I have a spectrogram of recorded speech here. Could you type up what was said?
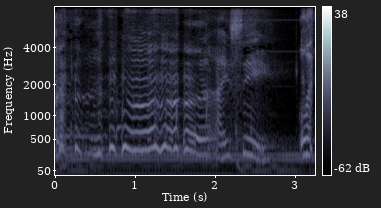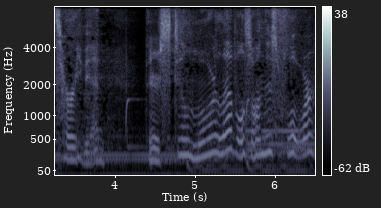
I see. Let's hurry then. There's still more levels on this floor.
